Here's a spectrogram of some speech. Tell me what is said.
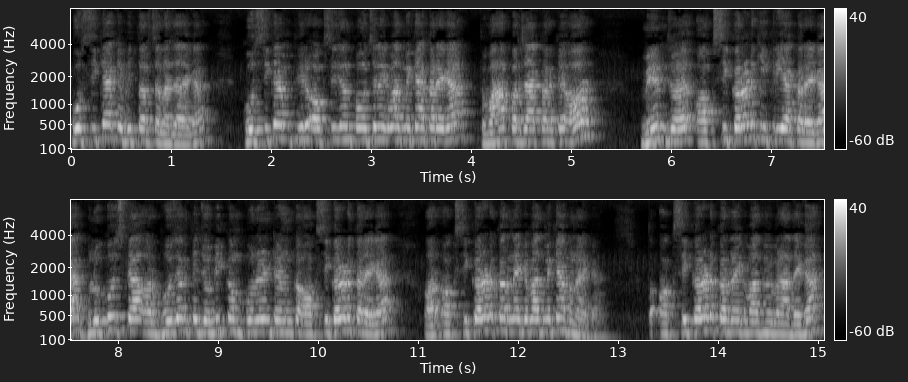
कोशिका के भीतर चला जाएगा। कोशिका में फिर ऑक्सीजन पहुँचने के बाद में क्या करेगा? तो वहाँ पर जाकर के और मेन जो है ऑक्सीकरण की क्रिया करेगा ग्लूकोज का और भोजन के जो भी कंपोनेंट है, उनका ऑक्सीकरण करेगा और ऑक्सीकरण करने के बाद में क्या बनाएगा? तो ऑक्सीकरण करने के बाद में बना देगा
